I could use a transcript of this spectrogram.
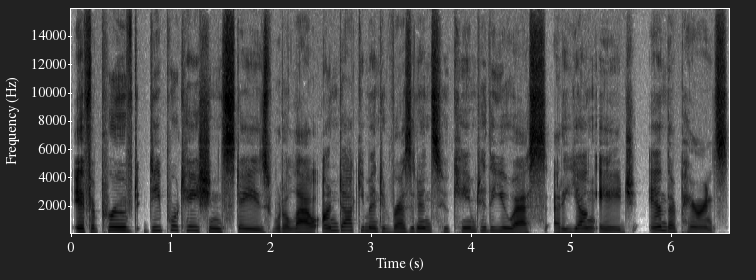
If approved, deportation stays would allow undocumented residents who came to the U.S. at a young age and their parents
